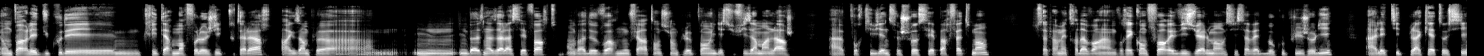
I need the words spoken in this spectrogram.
On parlait du coup des hum, critères morphologiques tout à l'heure. Par exemple, euh, une, base nasale assez forte, on va devoir nous faire attention que le pont il est suffisamment large euh, pour qu'il vienne se chausser parfaitement. Ça permettra d'avoir un vrai confort et visuellement aussi, ça va être beaucoup plus joli. Euh, les petites plaquettes aussi,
